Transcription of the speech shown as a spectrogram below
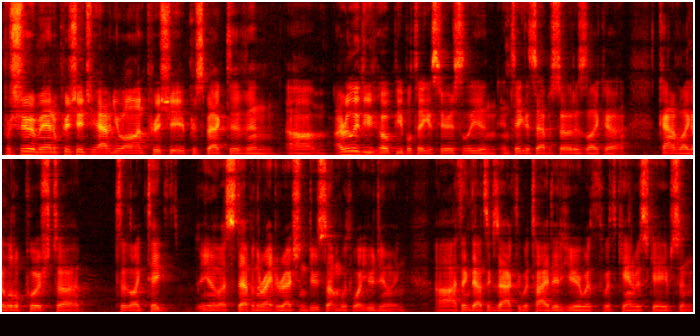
For sure, man. Appreciate you having you on. Appreciate your perspective, and um, I really do hope people take it seriously and, and take this episode as like a kind of like a little push to to like take you know a step in the right direction, do something with what you're doing. Uh, I think that's exactly what Ty did here with with Cannabiscapes, and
